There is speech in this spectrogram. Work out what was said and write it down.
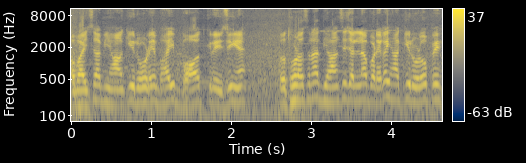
और भाई साहब, यहाँ की रोडें भाई बहुत क्रेजी हैं। तो थोड़ा सा ना ध्यान से चलना पड़ेगा यहाँ की रोडों पर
